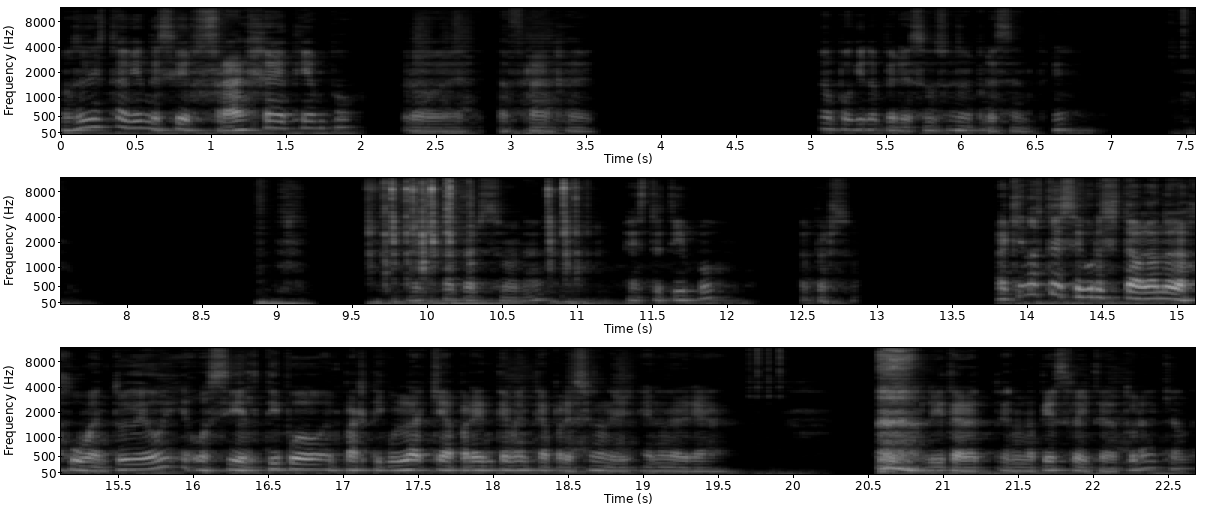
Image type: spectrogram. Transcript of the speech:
no sé si está bien decir franja de tiempo, pero esta franja de un poquito perezoso en el presente. Esta persona, este tipo, esta persona. Aquí no estoy seguro si está hablando de la juventud de hoy o si el tipo en particular que aparentemente apareció en una, en una pieza de literatura. ¿Qué onda?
